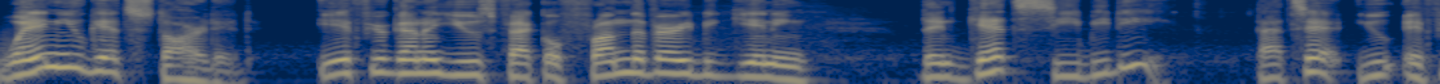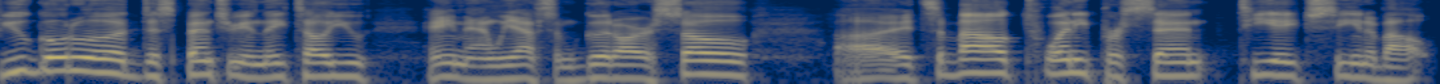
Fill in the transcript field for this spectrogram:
When you get started, if you're going to use FECO from the very beginning, then get CBD. That's it. You if you go to a dispensary and they tell you, "Hey man, we have some good RSO. Uh, it's about 20% THC and about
